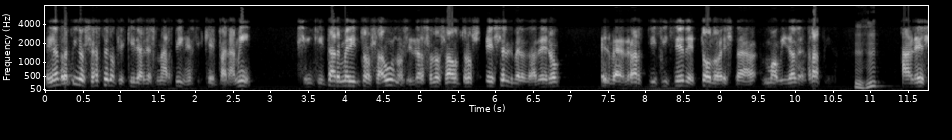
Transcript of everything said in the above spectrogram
En el Rápido se hace lo que quiere Alex Martínez, que para mí, sin quitar méritos a unos y dárselos a otros, es el verdadero, el verdadero artífice de toda esta movida del Rápido. Alex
